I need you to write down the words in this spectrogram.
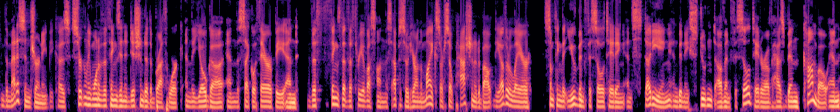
the medicine journey because certainly one of the things in addition to the breath work and the yoga and the psychotherapy and the things that the three of us on this episode here on the mics are so passionate about, the other layer something that you've been facilitating and studying and been a student of and facilitator of has been kambo. And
